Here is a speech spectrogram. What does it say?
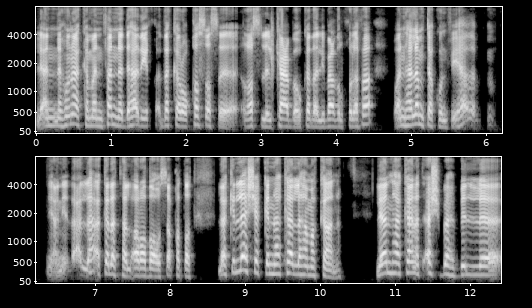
لأن هناك من فند هذه ذكروا قصص غسل الكعبة وكذا لبعض الخلفاء وأنها لم تكن في هذا يعني لعلها أكلتها الأرض وسقطت. لكن لا شك أنها كان لها مكانة لأنها كانت أشبه بال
